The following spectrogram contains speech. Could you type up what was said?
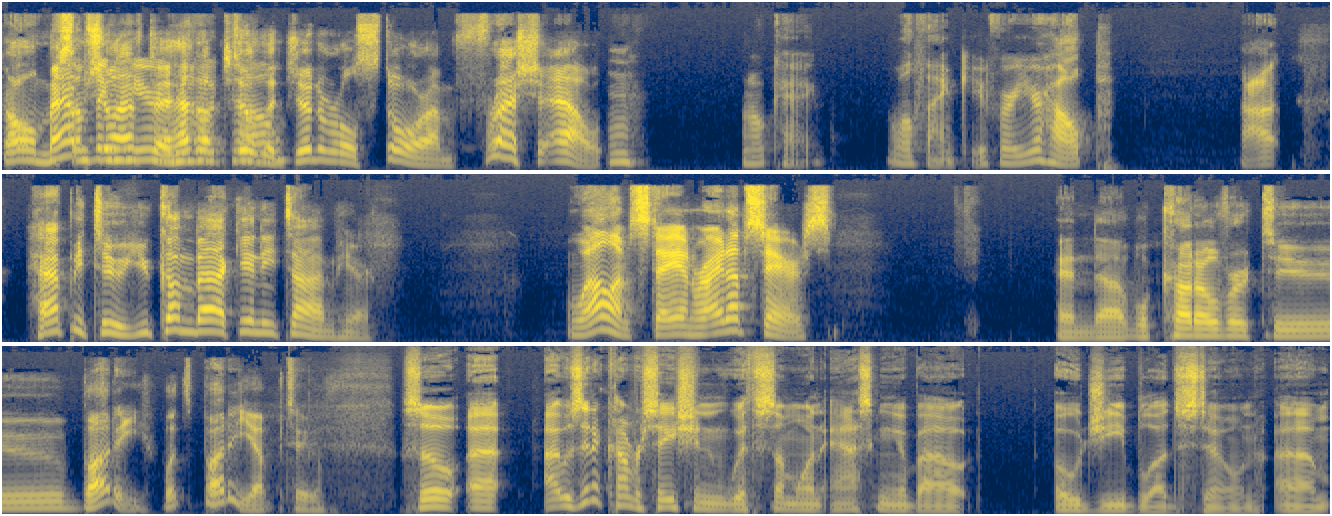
Oh, maps, you'll have to head up to the general store. I'm fresh out. Mm. okay. Well, thank you for your help. I, happy to. You come back anytime here. Well, I'm staying right upstairs. And uh, we'll cut over to Buddy. What's Buddy up to? So uh, I was in a conversation with someone asking about OG Bloodstone. Um,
